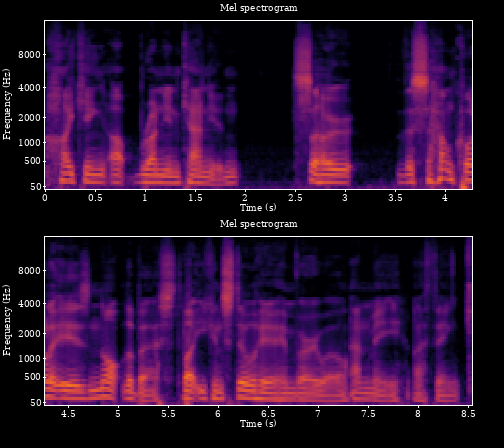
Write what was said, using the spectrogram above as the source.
hiking up Runyon Canyon. So the sound quality is not the best, but you can still hear him very well and me, I think.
